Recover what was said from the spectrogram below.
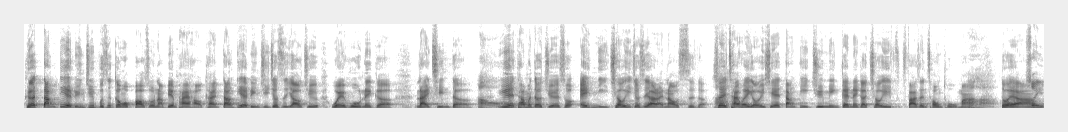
可是当地的邻居不是跟我报说哪边拍好看，当地的邻居就是要去维护那个赖清德，因为他们都觉得说，哎，你秋意就是要来闹事的，所以才会有一些当地居民跟那个秋意发生冲突嘛。对啊，所以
